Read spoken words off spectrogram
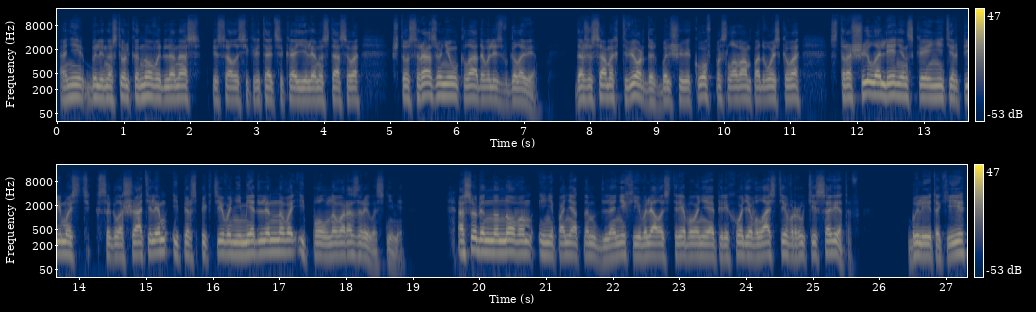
«Они были настолько новы для нас», – писала секретарь ЦК Елена Стасова, – «что сразу не укладывались в голове. Даже самых твердых большевиков, по словам Подвойского, страшила ленинская нетерпимость к соглашателям и перспектива немедленного и полного разрыва с ними. Особенно новым и непонятным для них являлось требование о переходе власти в руки Советов. Были и такие,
